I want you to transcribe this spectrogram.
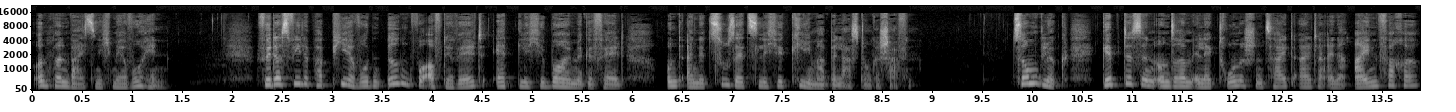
und man weiß nicht mehr wohin. Für das viele Papier wurden irgendwo auf der Welt etliche Bäume gefällt und eine zusätzliche Klimabelastung geschaffen. Zum Glück gibt es in unserem elektronischen Zeitalter eine einfache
